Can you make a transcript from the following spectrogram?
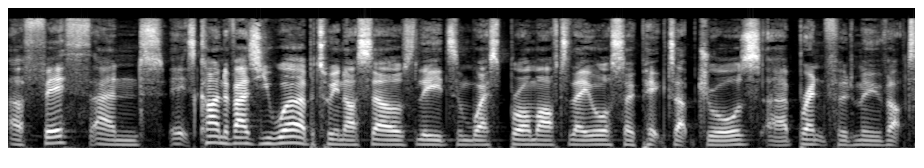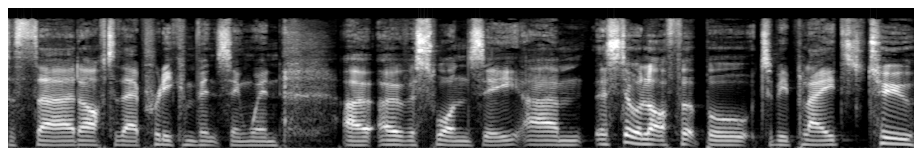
a fifth, and it's kind of as you were between ourselves, Leeds, and West Brom after they also picked up draws. Uh, Brentford move up to third after their pretty convincing win uh, over Swansea. Um, there's still a lot of football to be played. Two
